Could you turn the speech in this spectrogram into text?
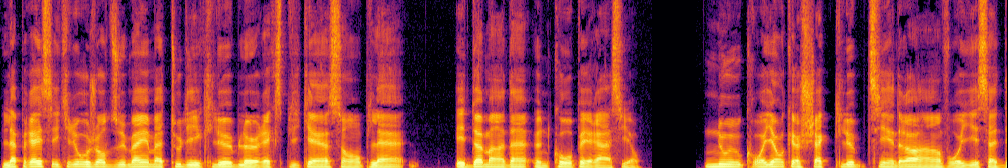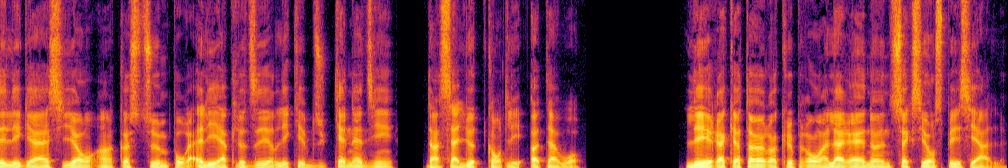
La presse écrit aujourd'hui même à tous les clubs leur expliquant son plan et demandant une coopération. Nous croyons que chaque club tiendra à envoyer sa délégation en costume pour aller applaudir l'équipe du Canadien dans sa lutte contre les Ottawa. Les raquetteurs occuperont à l'aréna une section spéciale.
